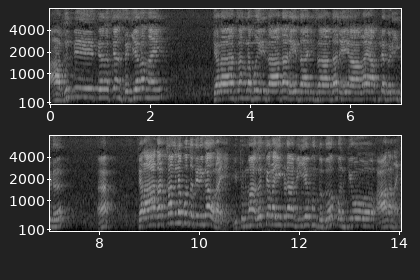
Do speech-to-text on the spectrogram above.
अजून बी त्याचा चान्स गेला नाही. त्याला चांगला बहिणीचा आधार आहे दाजीचा आधार आहे आलाय आपल्याकडे इकडं. हा? त्याला आधार चांगल्या पद्धतीने गावला आहे. इथून मागच त्याला इकडं आम्ही ये म्हणत होतो पण तो आला नाही.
